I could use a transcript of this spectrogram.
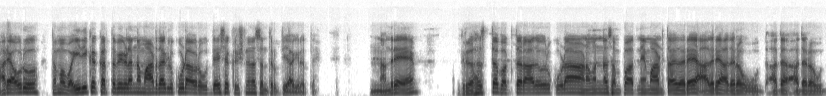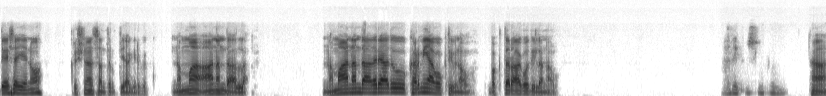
ಅರೆ ಅವರು ತಮ್ಮ ವೈದಿಕ ಕರ್ತವ್ಯಗಳನ್ನ ಮಾಡಿದಾಗ್ಲೂ ಕೂಡ ಅವರ ಉದ್ದೇಶ ಕೃಷ್ಣನ ಸಂತೃಪ್ತಿ ಆಗಿರುತ್ತೆ ಅಂದ್ರೆ ಗೃಹಸ್ಥ ಭಕ್ತರಾದವರು ಕೂಡ ಹಣವನ್ನ ಸಂಪಾದನೆ ಮಾಡ್ತಾ ಇದ್ದಾರೆ ಆದರೆ ಅದರ ಅದ, ಅದರ ಉದ್ದೇಶ ಏನು? ಕೃಷ್ಣನ ಸಂತೃಪ್ತಿ ಆಗಿರ್ಬೇಕು. ನಮ್ಮ ಆನಂದ ಅಲ್ಲ. ನಮ್ಮ ಆನಂದ ಅಂದ್ರೆ ಅದು ಕರ್ಮಿ ಆಗೋಗ್ತೀವಿ ನಾವು. ಭಕ್ತರಾಗೋದಿಲ್ಲ ನಾವು. ಹರೇ ಕೃಷ್ಣ ಪ್ರಭು. ಹಾ.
